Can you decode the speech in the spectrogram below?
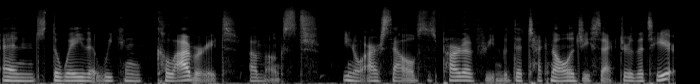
and the way that we can collaborate amongst you know ourselves as part of you know the technology sector that's here.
